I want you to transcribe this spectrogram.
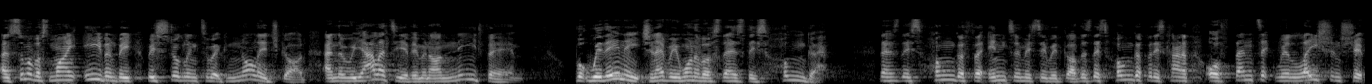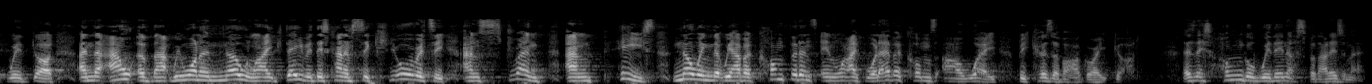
and some of us might even be, be struggling to acknowledge God and the reality of him and our need for him. But within each and every one of us, there's this hunger there's this hunger for intimacy with God. There's this hunger for this kind of authentic relationship with God. And that out of that, we want to know, like David, this kind of security and strength and peace, knowing that we have a confidence in life, whatever comes our way, because of our great God. There's this hunger within us for that, isn't there?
